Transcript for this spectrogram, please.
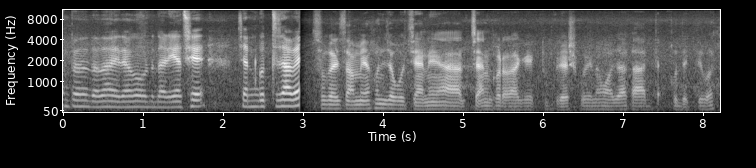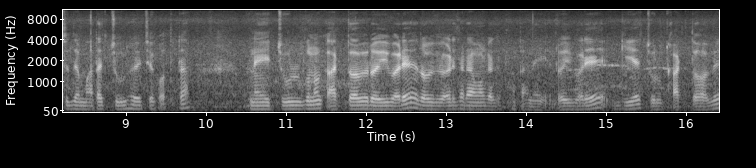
আপনাদের দাদা এই দেখো ওটা দাঁড়িয়ে আছে, চান করতে যাবে। সো গাইস আমি এখন যাব চ্যানে আর চ্যান করার আগে একটু ব্রাশ করে নেওয়া যাক। আর দেখো, দেখতে পাচ্ছ যে মাথার চুল হয়েছে কতটা। মানে এই চুলগুলো কাটতে হবে রবিবারে। রবিবারে ছাড়া আমার কাছে ফাঁকা নেই। রবিবারে গিয়ে চুল কাটতে হবে।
